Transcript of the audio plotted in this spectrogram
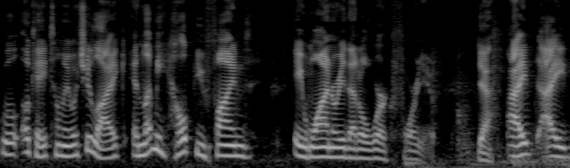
well, okay, tell me what you like and let me help you find a winery that'll work for you. yeah. I, I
